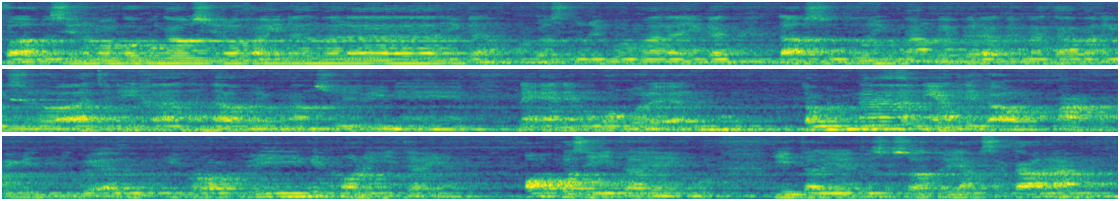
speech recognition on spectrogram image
fa basir maka pengausira fa inal malaika maka seduriku malaikat. Tafsudu iku ngambeberaken laka maring sira ajri khana. Apa iku ngangsuwine nek enek wong boleh ilmu. Temenan niati kau. Aku pengen duwe ilmu iki ingin oleh hidayah. Apa sih hidayah itu? Hidayah itu sesuatu yang sekarang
